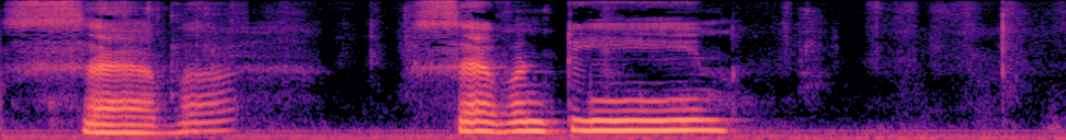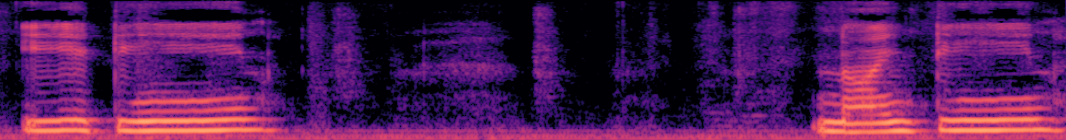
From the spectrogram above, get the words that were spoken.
seven, seventeen, eighteen, nineteen.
